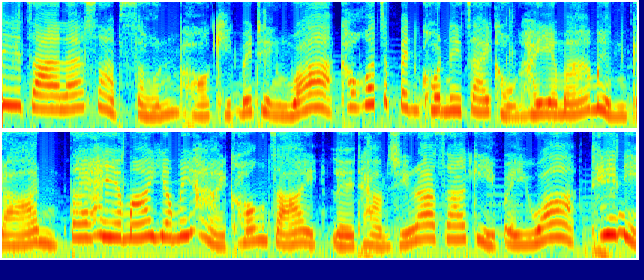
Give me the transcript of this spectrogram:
ดีใจและสับสนพอคิดไม่ถึงว่าเขาก็จะเป็นคนในใจของฮายามะเหมือนกัน แต่ฮายามะยังไม่หายคล่องใจ เลยถามชิราซากิไปว่าที่หนี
